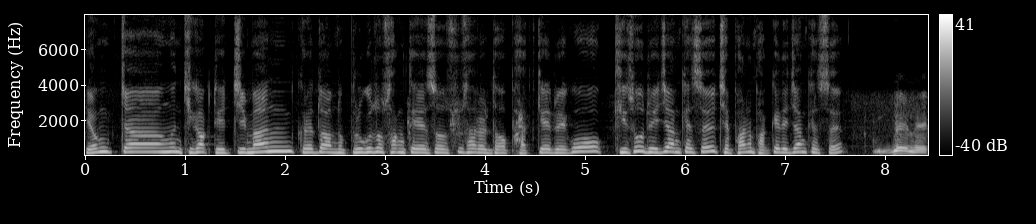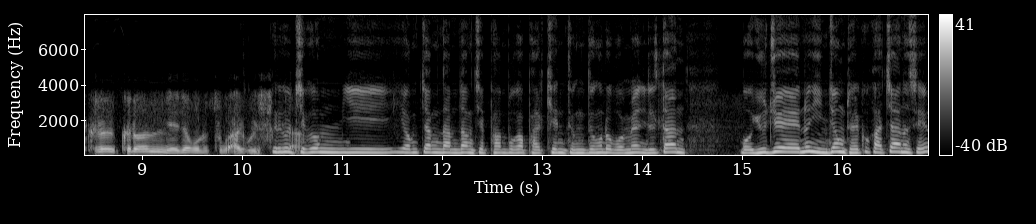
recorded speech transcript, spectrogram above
영장은 기각됐지만 그래도 아무튼 불구속 상태에서 수사를 더 받게 되고 기소되지 않겠어요? 재판을 받게 되지 않겠어요? 네네, 그런 그런 예정으로 두고 알고 있습니다. 그리고 지금 이 영장 담당 재판부가 밝힌 등등으로 보면 일단 뭐 유죄는 인정될 것 같지 않으세요?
